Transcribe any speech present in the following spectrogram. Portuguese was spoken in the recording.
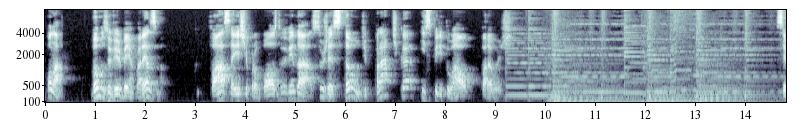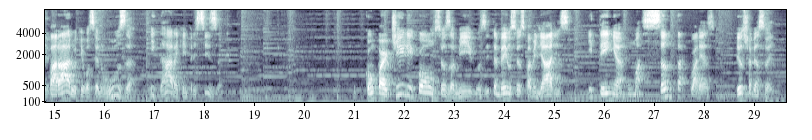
Olá, vamos viver bem a quaresma? Faça este propósito vivendo a sugestão de prática espiritual para hoje. Separar o que você não usa e dar a quem precisa. Compartilhe com os seus amigos e também os seus familiares e tenha uma santa quaresma. Deus te abençoe.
